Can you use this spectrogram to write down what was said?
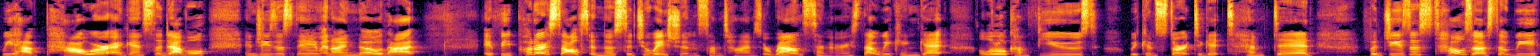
We have power against the devil in Jesus name and I know that if we put ourselves in those situations sometimes around sinners that we can get a little confused, we can start to get tempted. But Jesus tells us that we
